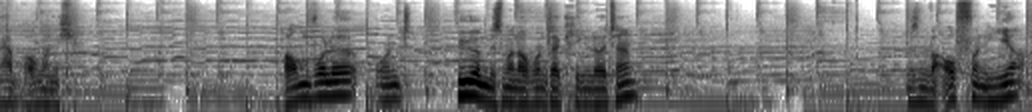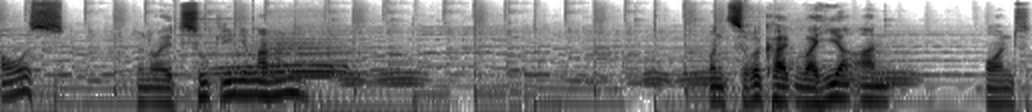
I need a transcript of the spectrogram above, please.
Ja, brauchen wir nicht. Baumwolle und Kühe müssen wir noch runterkriegen, Leute. Müssen wir auch von hier aus eine neue Zuglinie machen. Und zurückhalten wir hier an und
